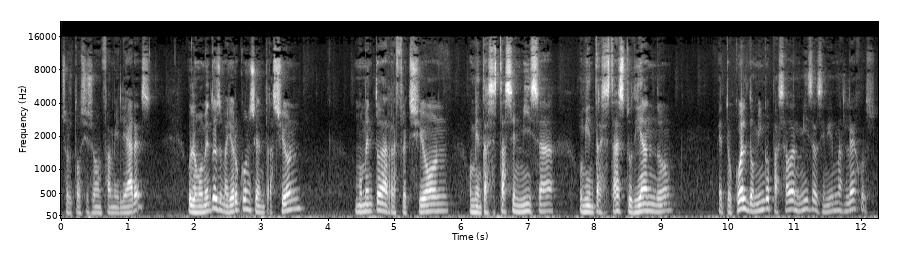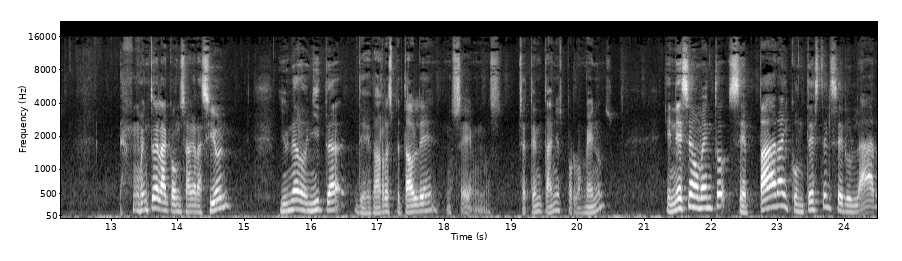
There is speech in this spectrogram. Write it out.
sobre todo si son familiares, o los momentos de mayor concentración, un momento de reflexión, o mientras estás en misa, o mientras estás estudiando. Me tocó el domingo pasado en misa, sin ir más lejos. Momento de la consagración y una doñita de edad respetable, no sé, unos 70 años por lo menos, en ese momento se para y contesta el celular.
